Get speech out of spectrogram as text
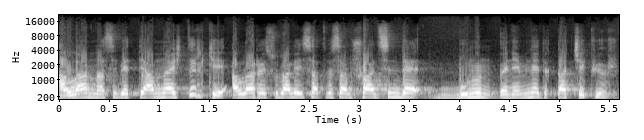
Allah'ın nasip ettiği anlayıştır ki Allah Resulü Aleyhisselatü Vesselam şu hadisinde bunun önemine dikkat çekiyor.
